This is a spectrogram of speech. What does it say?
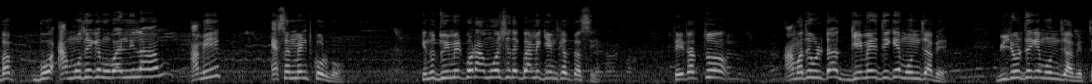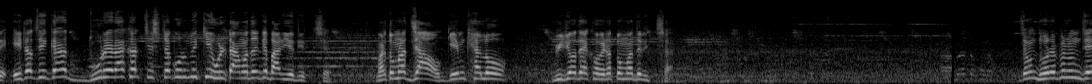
বা ব- আম্মু থেকে মোবাইল নিলাম আমি অ্যাসাইনমেন্ট করব। কিন্তু দুই মিনিট পর আম্মু এসে দেখবে আমি গেম খেলতেছি। তো এটা তো আমাদের উল্টা গেমের দিকে মন যাবে ভিডিওর দিকে মন যাবে। তো এটা থেকে দূরে রাখার চেষ্টা করবে কি উল্টা আমাদেরকে বাড়িয়ে দিচ্ছে। মানে তোমরা যাও গেম খেলো ভিডিও দেখো, এটা তোমাদের ইচ্ছা। যেমন ধরে ফেলুন যে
